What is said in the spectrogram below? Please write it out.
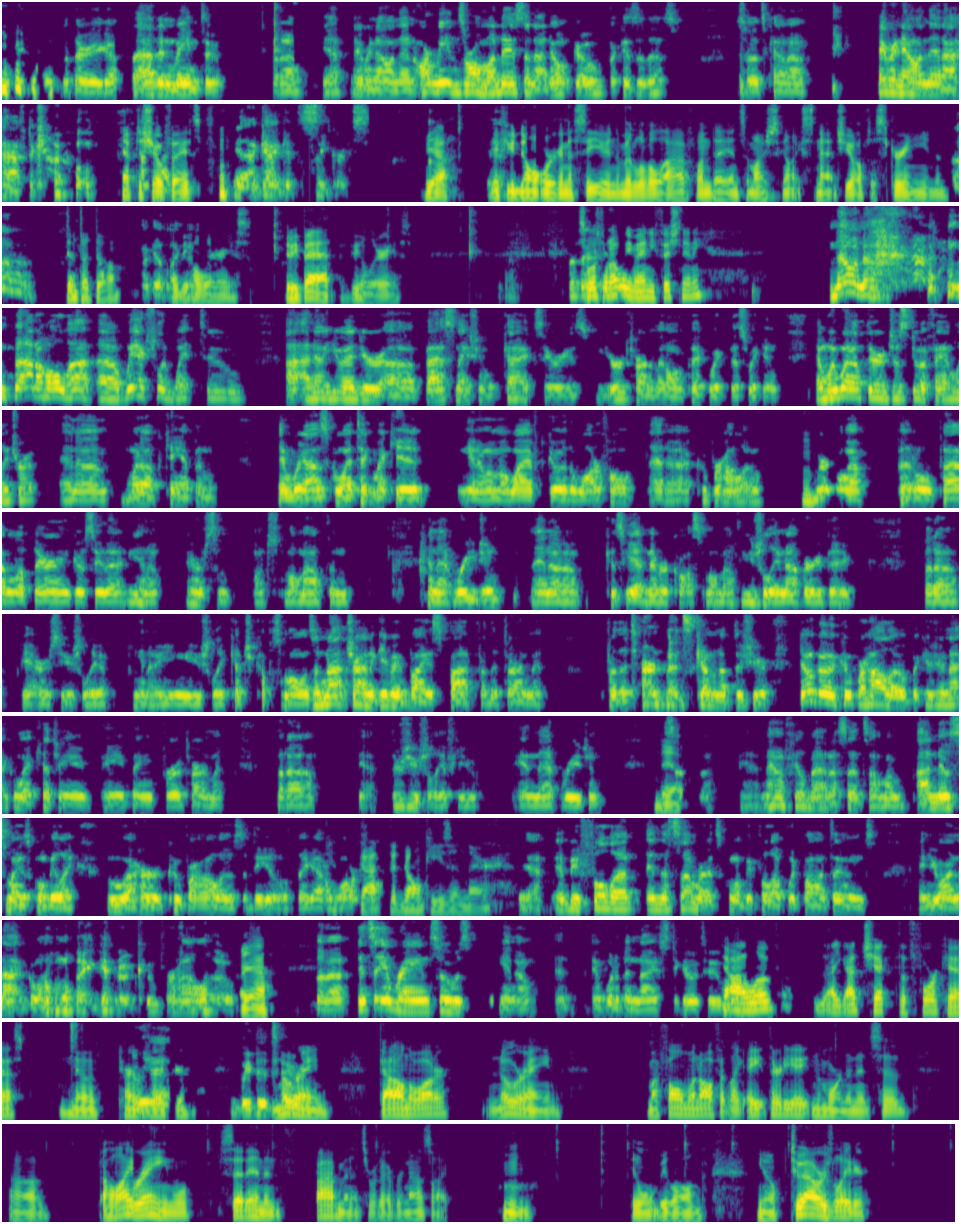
but there you go. I didn't mean to, but uh, yeah, every now and then our meetings are on Mondays, and I don't go because of this. So it's kind of every now and then I have to go. Have to show face. yeah, I gotta get the secrets. yeah. If you don't, we're gonna see you in the middle of a live one day, and somebody's just gonna like snatch you off the screen and Uh, dun dun dun. I get It'd be a, hilarious. It'd be bad, but it'd be hilarious. but So what's up with you, man? You fishing any? No, no, not a whole lot. Uh, we actually went to. I I know you had your uh, Bass Nation kayak series, your tournament on Pickwick this weekend, and we went up there just to do a family trip and um, went up camping. And we, I was going to take my kid, you know, and my wife to go to the waterfall at uh, Cooper Hollow. Mhm. We are going to pedal paddle up there and go see that. You know, there's some bunch of smallmouth in in that region, and uh, because he had never caught smallmouth, usually not very big. But uh, yeah, there's usually a you know you can usually catch a couple small ones. I'm not trying to give everybody a spot for the tournament for the tournaments coming up this year. Don't go to Cooper Hollow because you're not going to catch any anything for a tournament. But uh, yeah, there's usually a few in that region. Yeah. So, uh, yeah. Now I feel bad. I said something. I'm, I know somebody's going to be like, "Ooh, I heard Cooper Hollow's the deal. They got a waterfall." Got the donkeys in there. Yeah, it'd be full up in the summer. It's going to be full up with pontoons, and you are not going to want to go to Cooper Hollow. Yeah. But uh, it's it rained, so it was you know it, it would have been nice to go to. Yeah, I love. I, I checked the forecast. You know, tournament Yeah. director. we did too. No rain. Got on the water. No rain. My phone went off at like eight thirty-eight in the morning. It said uh, a light rain will set in in five minutes or whatever. And I was like, hmm, it won't be long. You know, two hours later,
